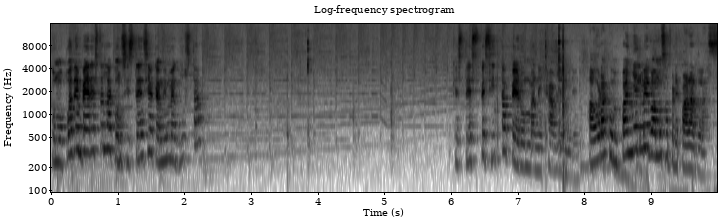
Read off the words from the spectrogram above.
Como pueden ver, esta es la consistencia que a mí me gusta. Que esté espesita pero manejable, miren. Ahora acompáñenme, vamos a prepararlas.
